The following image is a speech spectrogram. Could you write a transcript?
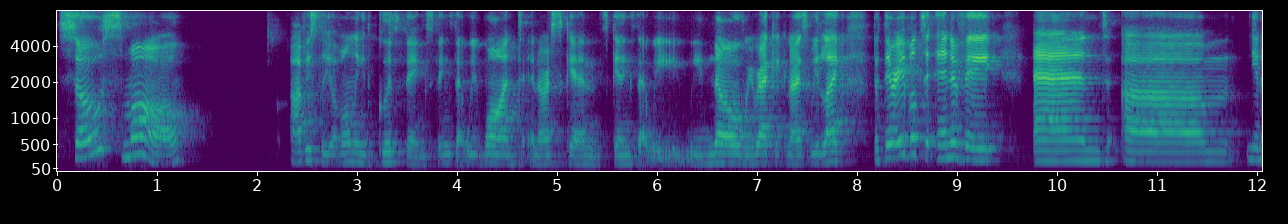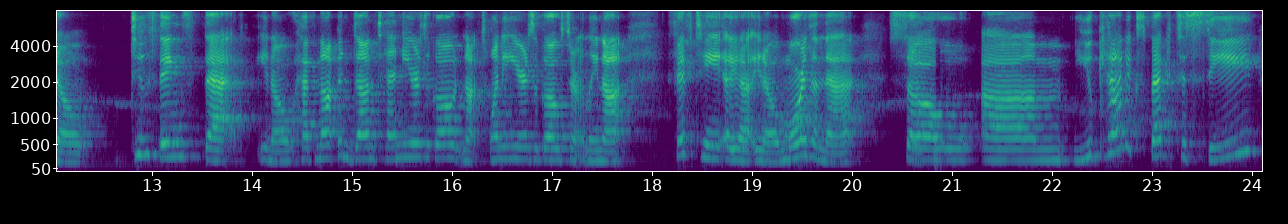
so small, obviously of only good things, things that we want in our skin, skins that we we know, we recognize, we like, but they're able to innovate and um, you know do things that you know have not been done 10 years ago not 20 years ago certainly not 15 uh, you know more than that. So um, you can expect to see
